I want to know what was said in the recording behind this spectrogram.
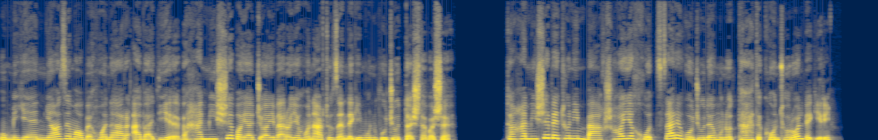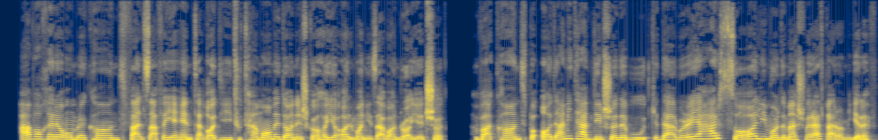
اون میگه نیاز ما به هنر ابدیه و همیشه باید جایی برای هنر تو زندگیمون وجود داشته باشه. تا همیشه بتونیم بخش های خودسر وجودمون رو تحت کنترل بگیریم. اواخر عمر کانت فلسفه انتقادی تو تمام دانشگاه های آلمانی زبان رایج شد و کانت به آدمی تبدیل شده بود که درباره هر سوالی مورد مشورت قرار می گرفت.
